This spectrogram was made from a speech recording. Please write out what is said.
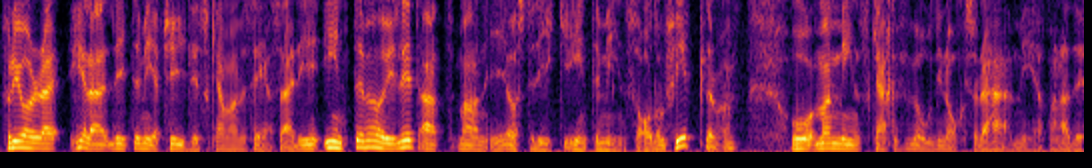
för att göra det hela lite mer tydligt så kan man väl säga så här. Det är inte möjligt att man i Österrike inte minns Adolf Hitler. Va? Och man minns kanske förmodligen också det här med att man hade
